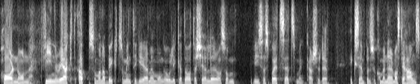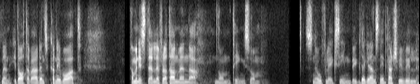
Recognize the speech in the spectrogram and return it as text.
har någon fin React-app som man har byggt som integrerar med många olika datakällor och som visas på ett sätt som är kanske det exempel som kommer närmast till hands. Men i datavärlden så kan det vara att ja, men istället för att använda någonting som Snowflakes inbyggda gränssnitt kanske vi vill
